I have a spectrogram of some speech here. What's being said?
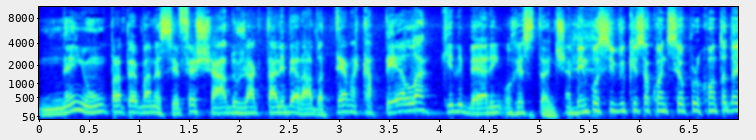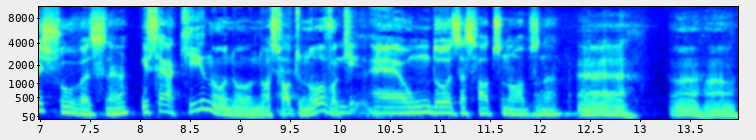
nenhum para permanecer fechado, já que está liberado até na capela que liberem o restante. É bem possível que isso aconteceu por conta das chuvas, né? Isso é aqui no, no, no asfalto novo aqui? É um dos asfaltos novos, né? É, aham.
